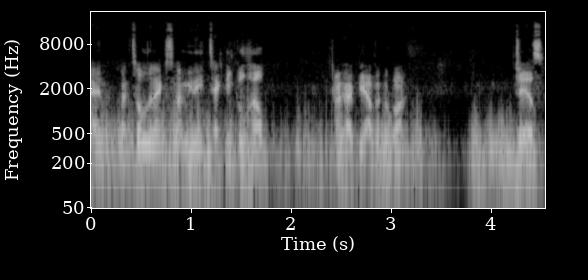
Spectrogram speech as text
And until the next time you need technical help, I hope you have a good one. Cheers.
